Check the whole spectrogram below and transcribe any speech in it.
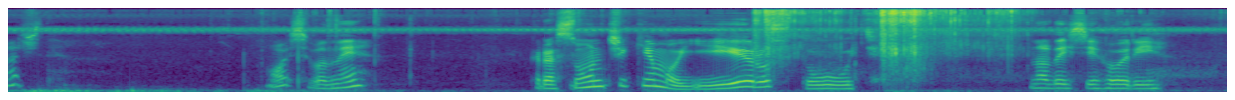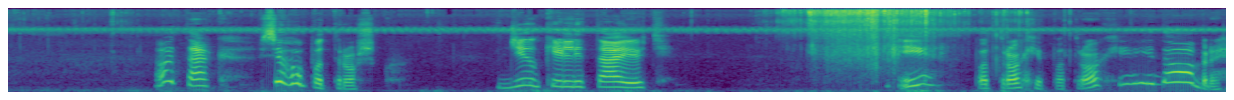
Бачите? Ось вони, красунчики мої, ростуть на Лисій горі. Отак, всього потрошку. Бджілки літають. І потрохи-потрохи і добре.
